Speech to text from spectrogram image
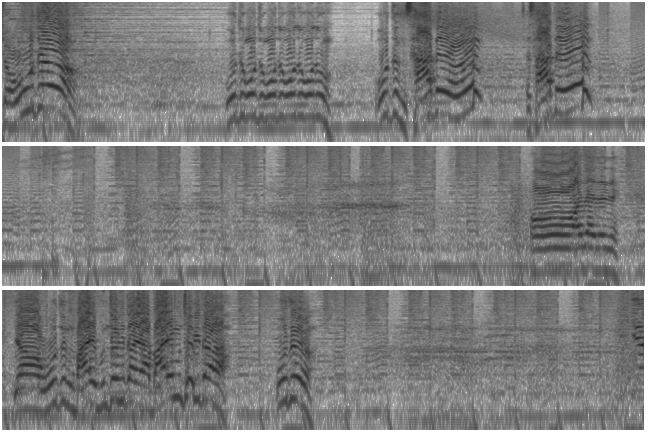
저 5등. 5등 5등 5등 5등 5등. 5등 4등. 자 4등. 어 안 돼 안 돼 안 돼 야 5등 마의 문턱이다. 야 마의 문턱이다. 5등. 야!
